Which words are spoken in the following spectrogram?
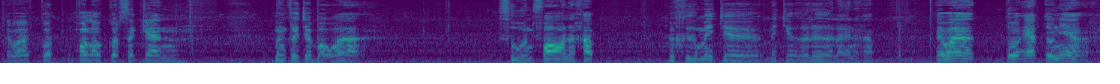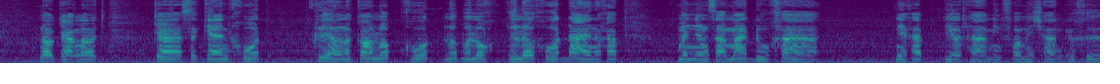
แต่ว่ากดพอเรากดสแกน มันก็จะบอกว่าศูนย์ฟอนะครับ ก็คือไม่เจอไม่เจอเออร์เลอร์อะไรนะครับ แต่ว่าตัวแอปตัวเนี้ยนอกจากเราจะสแกนโค้ดเครื่องแล้วก็ลบโค้ดลบเออร์เลอร์โค้ดได้นะครับ มันยังสามารถดูค่าเนี่ยครับ real time information ก็คือ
